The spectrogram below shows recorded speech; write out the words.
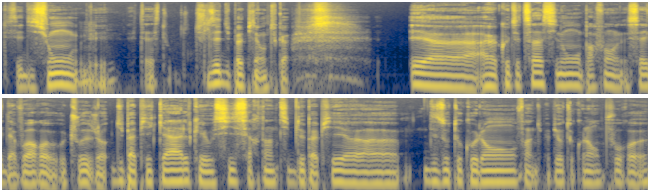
des éditions, ou des, des tests, ou d'utiliser du papier en tout cas. Et euh, à côté de ça, sinon, parfois on essaye d'avoir euh, autre chose, genre du papier calque et aussi certains types de papier, euh, des autocollants, enfin du papier autocollant pour, euh,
